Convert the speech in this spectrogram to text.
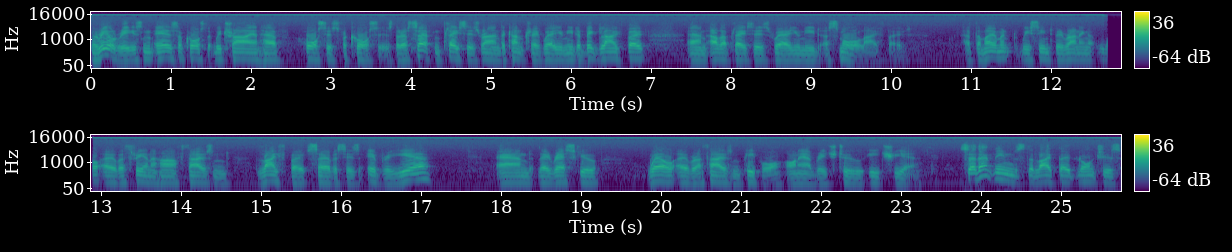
The real reason is, of course, that we try and have horses for courses. There are certain places around the country where you need a big lifeboat and other places where you need a small lifeboat. At the moment, we seem to be running well over 3,500 lifeboat services every year and they rescue well over a thousand people on average too each year. So that means the lifeboat launches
